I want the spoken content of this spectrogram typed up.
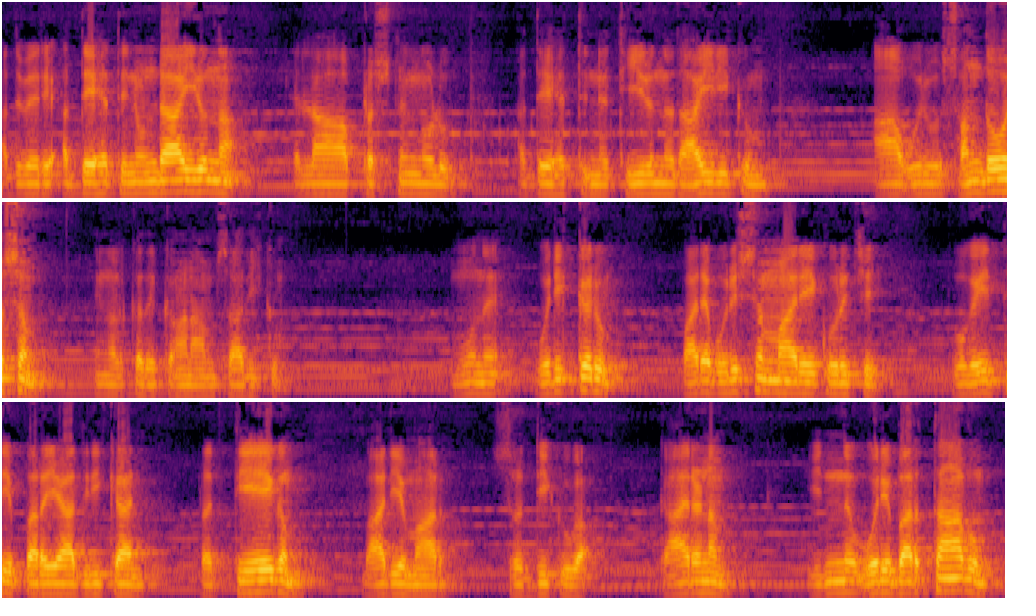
അതുവരെ അദ്ദേഹത്തിനുണ്ടായിരുന്ന എല്ലാ പ്രശ്നങ്ങളും അദ്ദേഹത്തിന് തീരുന്നതായിരിക്കും. ആ ഒരു സന്തോഷം നിങ്ങൾക്കത് കാണാൻ സാധിക്കും. മൂന്ന് ഒരിക്കലും പരപുരുഷന്മാരെ കുറിച്ച് പുകഴ്ത്തി പറയാതിരിക്കാൻ പ്രത്യേകം ഭാര്യമാർ ശ്രദ്ധിക്കുക. കാരണം ഇന്ന് ഒരു ഭർത്താവും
